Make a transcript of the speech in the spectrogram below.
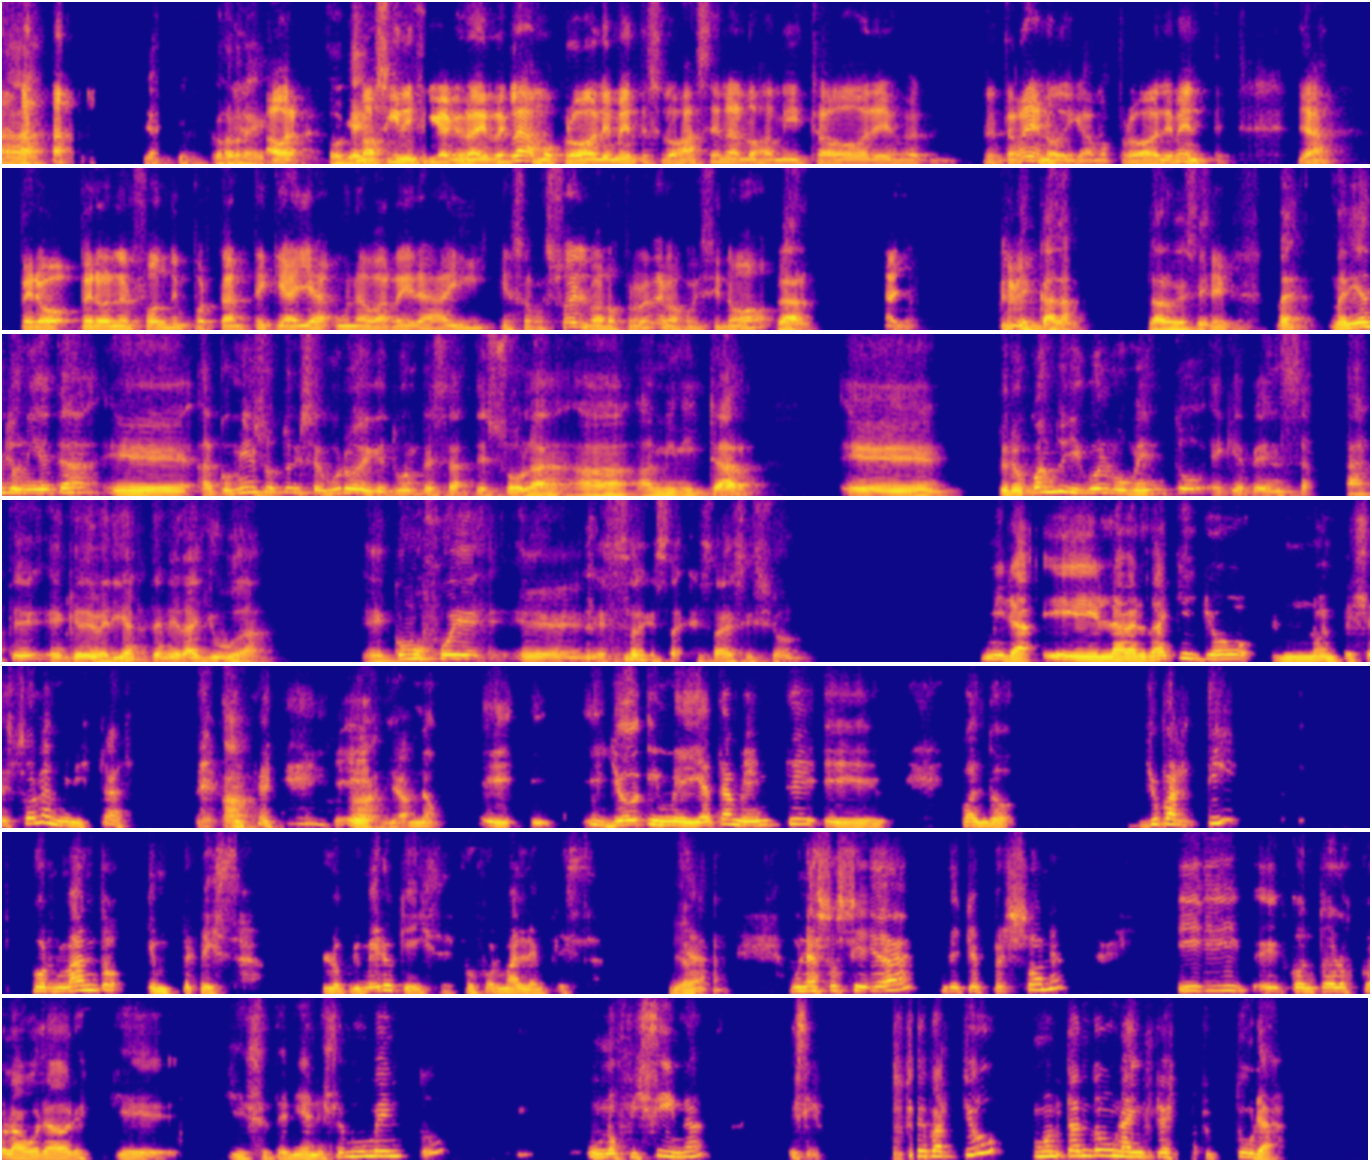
Ah, ya, correcto, Ahora, no significa que no hay reclamos. Probablemente se los hacen a los administradores de terreno, digamos, probablemente. ¿Ya? Pero, pero en el fondo es importante que haya una barrera ahí que se resuelva los problemas, porque si no, claro. vaya. Escalan, claro que sí. Sí. Ma- María Antonieta, eh, al comienzo estoy seguro de que tú empezaste sola a administrar, eh, pero ¿cuándo llegó el momento en que pensaste en que deberías tener ayuda? Eh, ¿cómo fue eh, esa, esa, esa decisión? Mira, eh, la verdad que yo no empecé sola a administrar. Ah, Eh, ah, ya, no, Eh, y yo inmediatamente, eh, cuando yo partí formando empresa, lo primero que hice fue formar la empresa, ya, ¿ya? Una sociedad de tres personas y con todos los colaboradores que, que se tenía en ese momento, una oficina. Es decir, se partió montando una infraestructura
